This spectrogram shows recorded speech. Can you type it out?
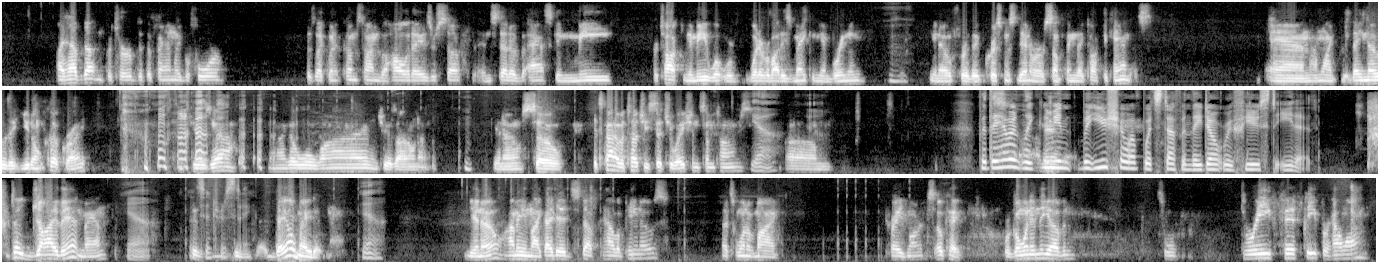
I have gotten perturbed at the family before. Because, like, when it comes time to the holidays or stuff, instead of asking me or talking to me what we're, what everybody's making and bringing, Mhm. you know, for the Christmas dinner or something, they talk to Candace. And I'm like, they know that you don't cook, right? And she goes, yeah. And I go, well, why? And she goes, I don't know. You know, so it's kind of a touchy situation sometimes. Yeah. Um, but they haven't like I mean, but you show up with stuff and they don't refuse to eat it. They dive in, man. Yeah. That's interesting. Dale made it. Yeah. You know, I mean like I did stuffed jalapenos. That's one of my trademarks. Okay. We're going in the oven. So 350 for how long?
